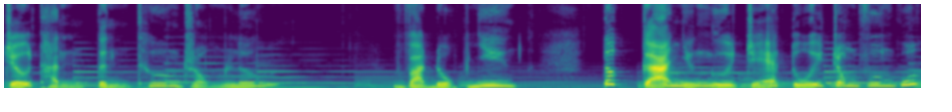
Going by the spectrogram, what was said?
trở thành tình thương rộng lớn. Và đột nhiên, tất cả những người trẻ tuổi trong vương quốc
